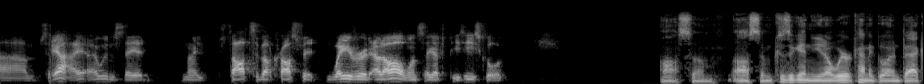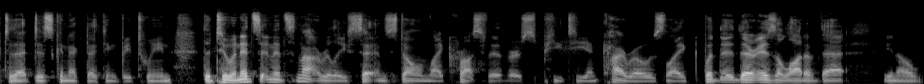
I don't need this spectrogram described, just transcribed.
um, so, yeah, I, I wouldn't say it, my thoughts about CrossFit wavered at all once I got to PT school. Awesome. Awesome. Because again, you know, we were kind of going back to that disconnect, I think, between the two. And it's and it's not really set in stone like CrossFit versus PT and chiros, like, but there, there is a lot of that, you know,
